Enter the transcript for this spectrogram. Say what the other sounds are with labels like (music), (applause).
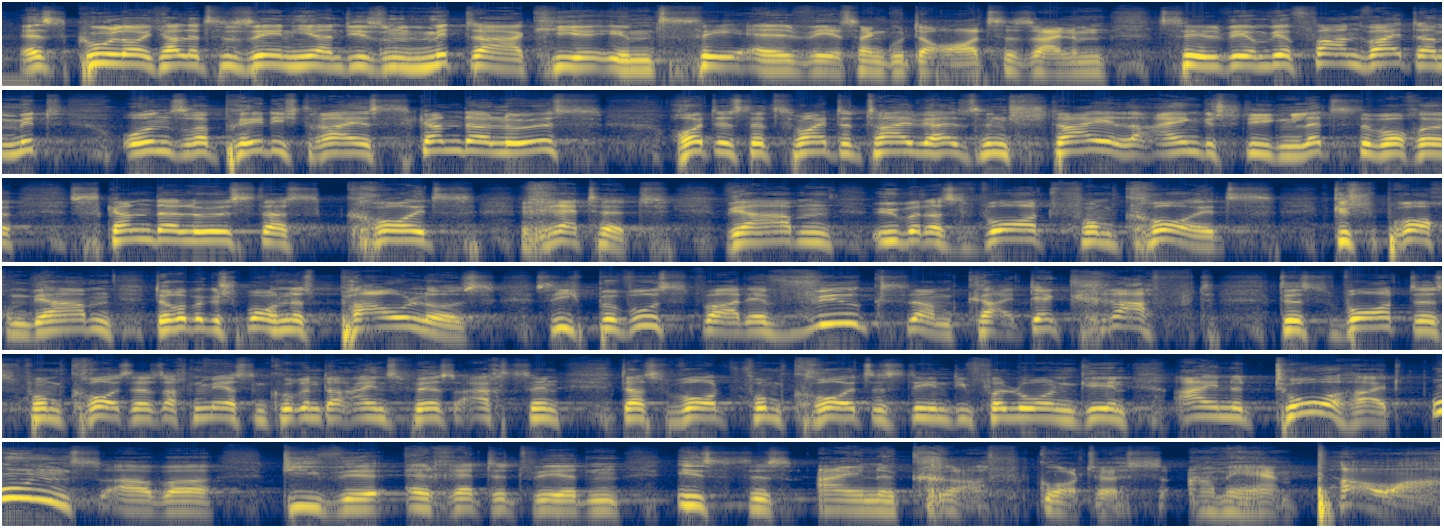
Es ist cool, euch alle zu sehen hier an diesem Mittag hier im CLW. Es ist ein guter Ort zu sein im CLW. Und wir fahren weiter mit unserer Predigtreihe Skandalös. Heute ist der zweite Teil. Wir sind steil eingestiegen. Letzte Woche skandalös das Kreuz rettet. Wir haben über das Wort vom Kreuz gesprochen. Wir haben darüber gesprochen, dass Paulus sich bewusst war der Wirksamkeit, der Kraft des Wortes vom Kreuz. Er sagt im 1. Korinther 1, Vers 18, das Wort vom Kreuz ist denen, die verloren gehen, eine Torheit. Uns aber, die wir errettet werden, ist es eine Kraft Gottes. Amen. Power.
